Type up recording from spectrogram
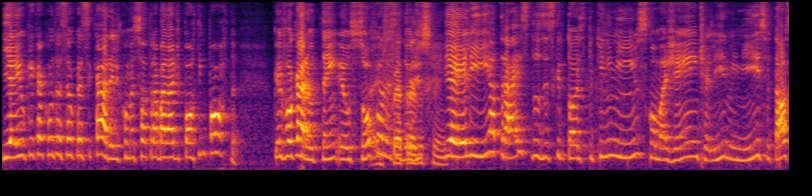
E aí o que, que aconteceu com esse cara? Ele começou a trabalhar de porta em porta. Porque ele falou, cara, eu tenho, eu sou fornecedor disso. E aí ele ia atrás dos escritórios pequenininhos, como a gente ali no início e tal.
